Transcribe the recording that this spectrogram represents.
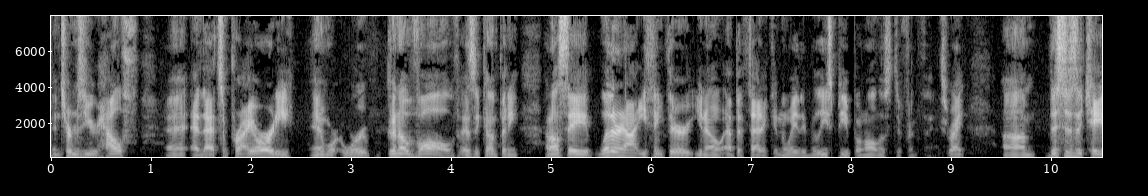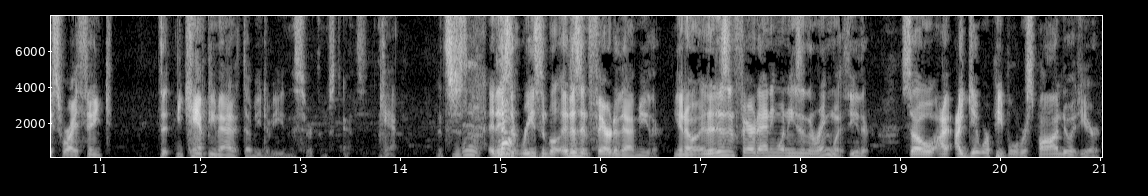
in terms of your health and, and that's a priority and we're, we're gonna evolve as a company and i'll say whether or not you think they're you know empathetic in the way they release people and all those different things right um, this is a case where i think that you can't be mad at wwe in this circumstance you can't it's just mm, it no. not reasonable. It isn't fair to them either, you know, and it isn't fair to anyone he's in the ring with either. So I, I get where people respond to it here,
